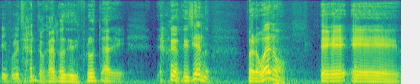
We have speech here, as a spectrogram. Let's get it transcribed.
disfrutar, tocarnos y disfruta de, de lo que estoy diciendo. Pero bueno, eh, eh,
